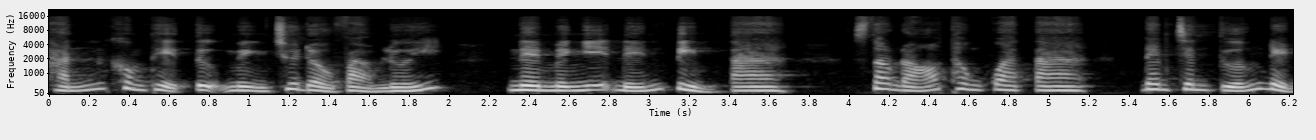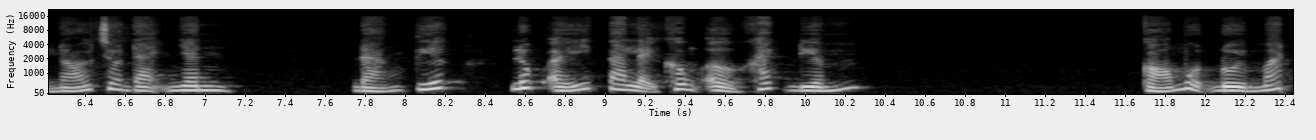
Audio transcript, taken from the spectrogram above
Hắn không thể tự mình chui đầu vào lưới, nên mới nghĩ đến tìm ta, sau đó thông qua ta đem chân tướng để nói cho đại nhân. Đáng tiếc, lúc ấy ta lại không ở khách điếm. Có một đôi mắt,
